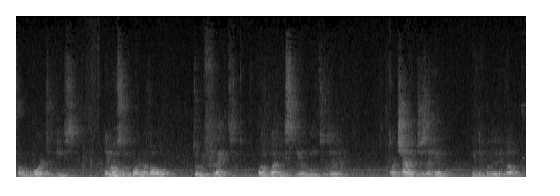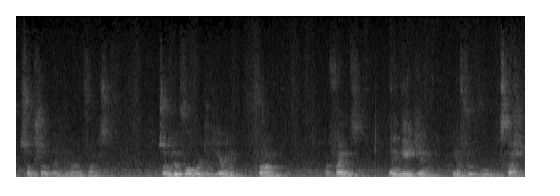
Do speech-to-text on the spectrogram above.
from war to peace. And most important of all, to reflect on what we still need to do, our challenges ahead in the political, social, and economic fronts. So we look forward to hearing from our friends and engaging in a fruitful discussion.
